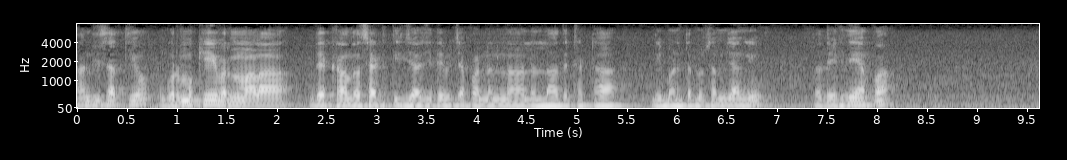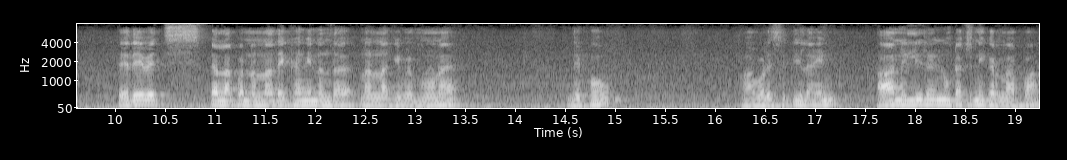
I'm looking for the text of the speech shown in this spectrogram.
ਹਾਂਜੀ ਸਾਥੀਓ, ਗੁਰਮੁਖੀ ਵਰਣਮਾਲਾ ਦੇਖਣ ਦਾ ਸੈੱਟ ਤੀਜਾ, ਜਿਹਦੇ ਵਿੱਚ ਆਪਾਂ ਨੰਨਾ, ਲੱਲਾ ਤੇ ਠੱਠਾ ਦੀ ਬਣਤਰ ਨੂੰ ਸਮਝਾਂਗੇ। ਤਾਂ ਦੇਖਦੇ ਹਾਂ ਆਪਾਂ। ਤੇ ਇਹਦੇ ਵਿੱਚ ਪਹਿਲਾਂ ਆਪਾਂ ਨੰਨਾ ਦੇਖਾਂਗੇ। ਨੰਦਾ, ਨੰਨਾ ਕਿਵੇਂ ਬਣਾਉਣਾ ਹੈ? ਦੇਖੋ, ਆਹ ਵਾਲੀ ਸਿੱਧੀ ਲਾਈਨ, ਆਹ ਨੀਲੀ ਲਾਈਨ ਨੂੰ ਟੱਚ ਨਹੀਂ ਕਰਨਾ ਆਪਾਂ।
